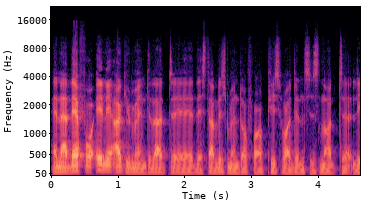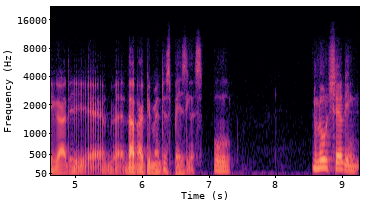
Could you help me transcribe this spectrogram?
and uh, therefore, any argument that uh, the establishment of our peace wardens is not uh, legally, uh, that argument is baseless. Load shedding.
